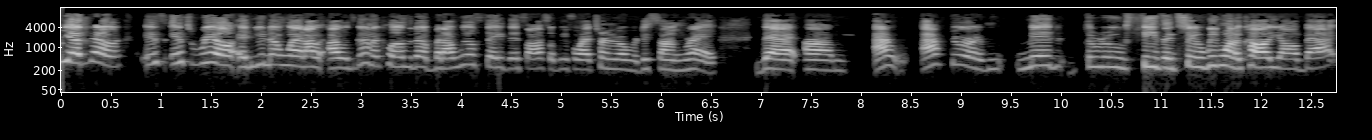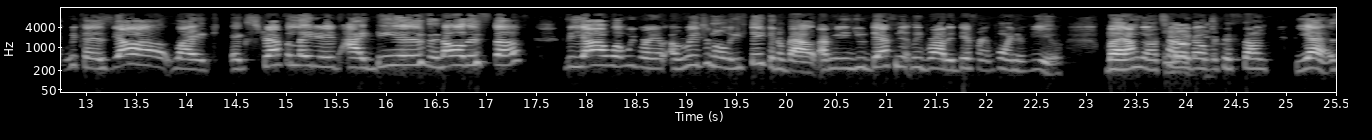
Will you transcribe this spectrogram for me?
yeah, no, it's it's real. And you know what? I, I was gonna close it up, but I will say this also before I turn it over to Sung Ray that um I, after mid through season two, we want to call y'all back because y'all like extrapolated ideas and all this stuff beyond what we were originally thinking about. I mean, you definitely brought a different point of view. But I'm going to turn Love it over to Sung. Yes,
